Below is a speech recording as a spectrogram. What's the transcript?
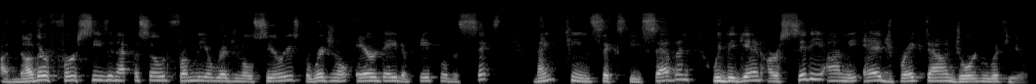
Another first season episode from the original series, original air date of April the 6th, 1967. We begin our City on the Edge breakdown, Jordan, with you.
